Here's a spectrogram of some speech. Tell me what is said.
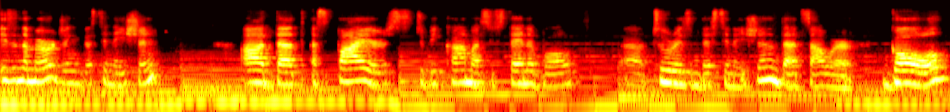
is an emerging destination that aspires to become a sustainable uh, tourism destination. That's our goal,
